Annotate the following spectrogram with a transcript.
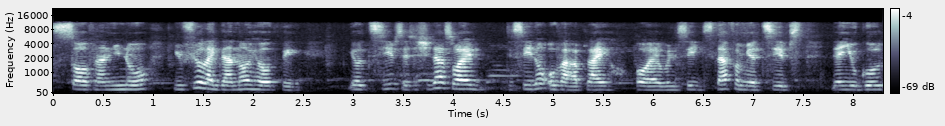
soft and you know you feel like they're not healthy. Your tips especially that's why they say don't over apply oil. When they say start from your tips then you go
